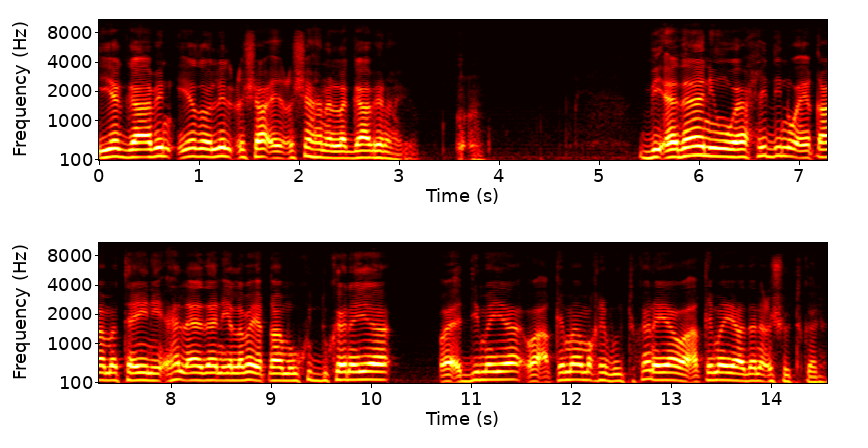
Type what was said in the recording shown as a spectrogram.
iyo gaabin iyadoo lil cishaai cishahana la gaabinayo biadaanin waaxidin wa iqaamatayni hal aadaan iyo laba iqaama ku dukanayaa waa adimayaa waa aqimaa maqrib uu tukanayaa waa aqimayaa haddana cishuu tukana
